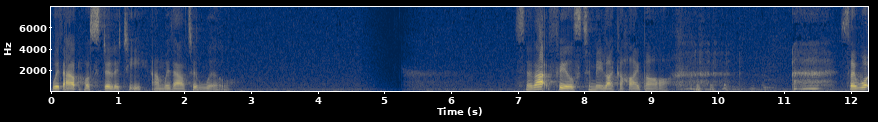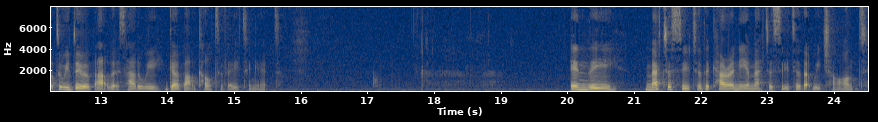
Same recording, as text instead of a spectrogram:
without hostility and without ill will. So that feels to me like a high bar. so, what do we do about this? How do we go about cultivating it? In the Metta Sutta, the Karaniya Metta Sutta that we chant,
